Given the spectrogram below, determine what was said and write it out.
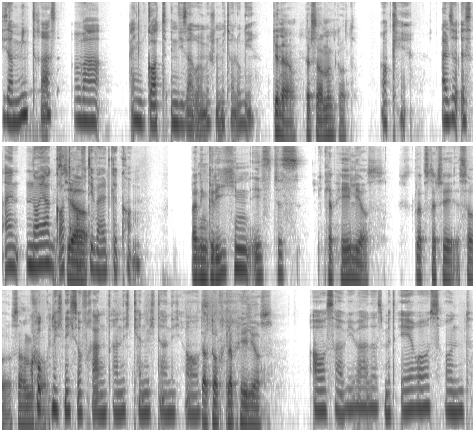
Dieser Mithras war ein Gott in dieser römischen Mythologie. Genau, der Sonnengott. Okay. Also ist ein neuer Ist Gott ja- auf die Welt gekommen. Bei den Griechen ist es, ich glaube, Helios. Ich glaube, es ist so Sonnengott. Guck mich nicht so fragend an, ich kenne mich da nicht aus. Doch, doch, ich glaube Helios. Außer, wie war das mit Eros und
